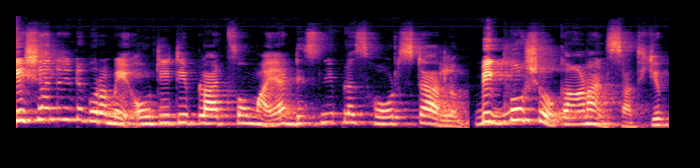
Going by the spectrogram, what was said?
ഏഷ്യാനെറ്റിന് പുറമെ ഒ ടി ടി പ്ലാറ്റ്ഫോമായ ഡിസ്നി പ്ലസ് ഹോട്ട്സ്റ്റാറിലും ബിഗ് ബോസ് ഷോ കാണാൻ സാധിക്കും.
